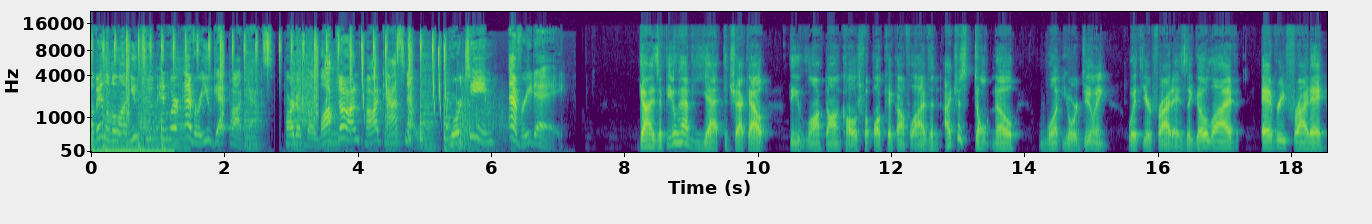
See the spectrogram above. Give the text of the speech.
Available on YouTube and wherever you get podcasts. Part of the Locked On Podcast Network. Your team every day. Guys, if you have yet to check out the Locked On College Football Kickoff Live, then I just don't know what you're doing with your Fridays. They go live every Friday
